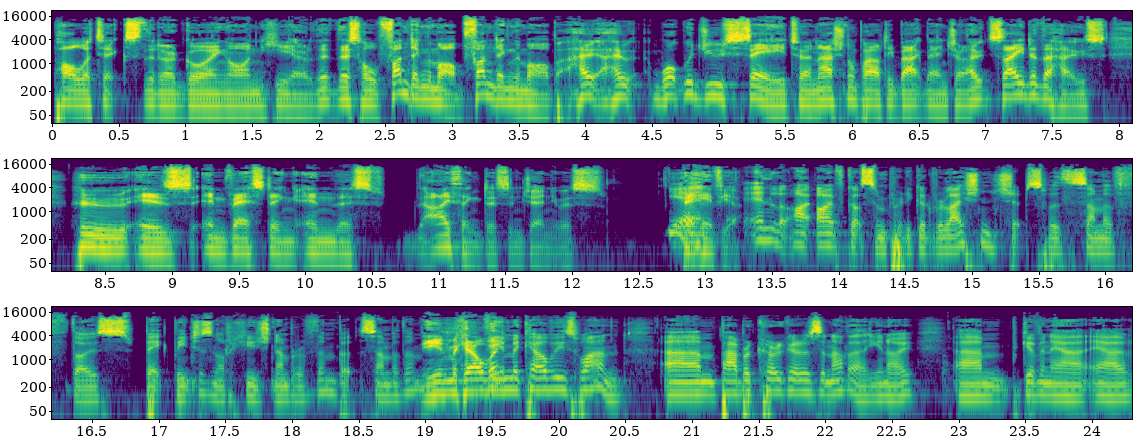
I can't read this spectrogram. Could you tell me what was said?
politics that are going on here. This whole funding the mob, funding the mob. How, how, what would you say to a National Party backbencher outside of the House who is investing in this, I think, disingenuous yeah, behaviour? And look, I, I've got some pretty good relationships with some of those backbenchers, not a huge number of them, but some of them. Ian McKelvey? Ian McKelvey's one. Um, Barbara Kuriger is another, you know, um, given our, our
